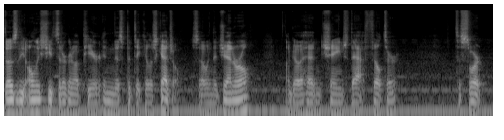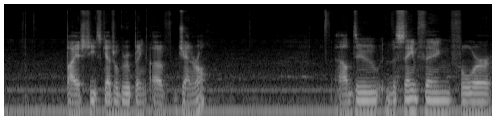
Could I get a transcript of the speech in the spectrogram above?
those are the only sheets that are going to appear in this particular schedule. So in the general, I'll go ahead and change that filter to sort by a sheet schedule grouping of general. I'll do the same thing for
